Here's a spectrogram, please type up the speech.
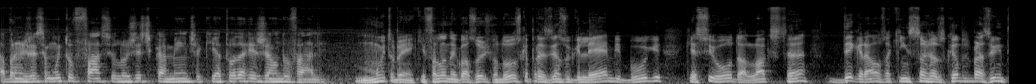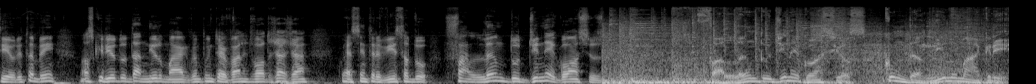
abrangência muito fácil logisticamente aqui a toda a região do Vale. Muito bem, aqui falando negócio hoje conosco, a presença do Guilherme Bug, que é CEO da Lockstan Degraus aqui em São José dos Campos, Brasil inteiro. E também nosso querido Danilo Magro. Vamos para o intervalo, a gente volta já já com essa entrevista do Falando de Negócios. Falando de Negócios, com Danilo Magri.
